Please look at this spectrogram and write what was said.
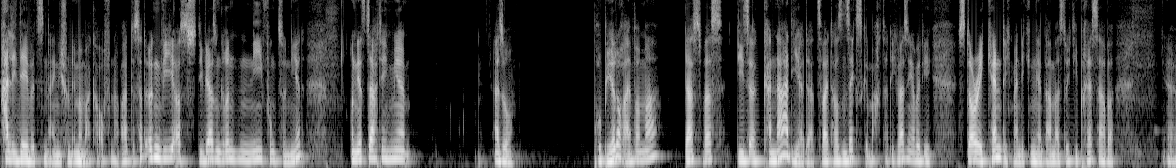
Harley Davidson eigentlich schon immer mal kaufen. Aber das hat irgendwie aus diversen Gründen nie funktioniert. Und jetzt dachte ich mir, also probier doch einfach mal das, was dieser Kanadier da 2006 gemacht hat. Ich weiß nicht, ob ihr die Story kennt. Ich meine, die ging ja damals durch die Presse, aber äh,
